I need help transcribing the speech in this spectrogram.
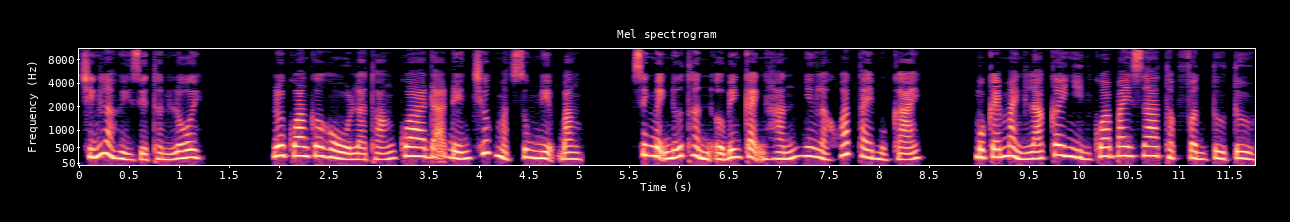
chính là hủy diệt thần lôi. Lôi quang cơ hồ là thoáng qua đã đến trước mặt dung niệm băng. Sinh mệnh nữ thần ở bên cạnh hắn nhưng là khoát tay một cái. Một cái mảnh lá cây nhìn qua bay ra thập phần từ từ.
